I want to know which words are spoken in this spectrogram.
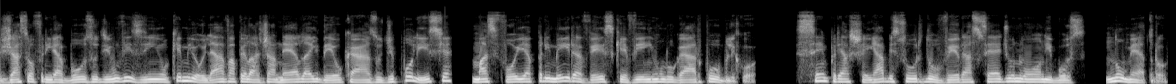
Já sofri abuso de um vizinho que me olhava pela janela e deu caso de polícia, mas foi a primeira vez que vi em um lugar público. Sempre achei absurdo ver assédio no ônibus, no metro.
